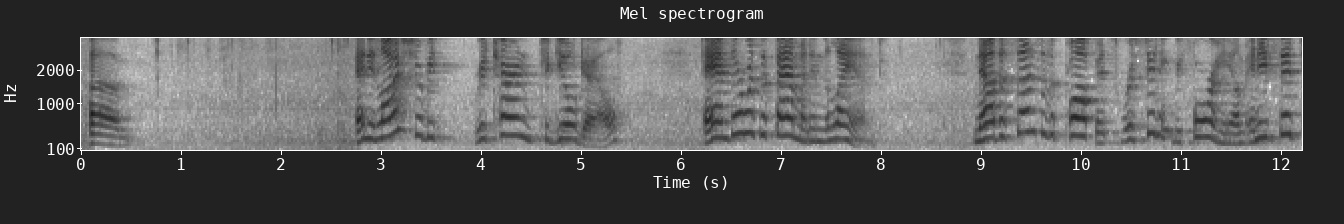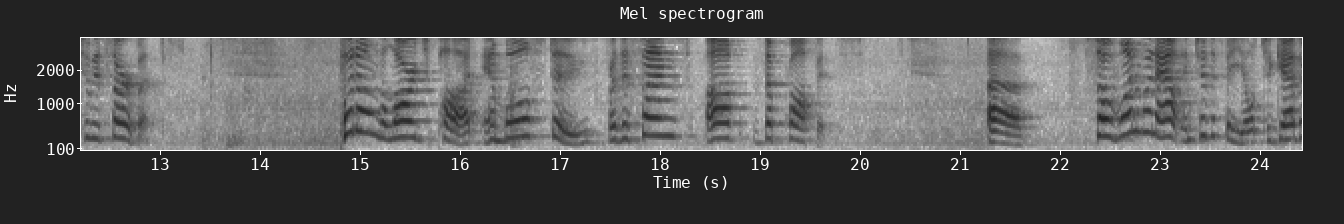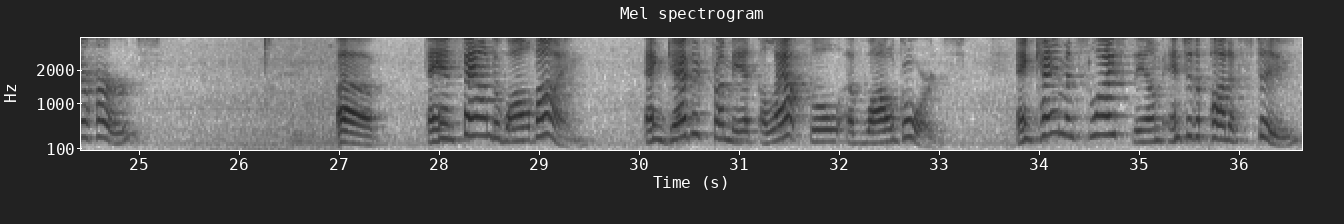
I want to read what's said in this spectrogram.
Um, and Elisha re- returned to Gilgal, and there was a famine in the land. Now the sons of the prophets were sitting before him, and he said to his servant, Put on the large pot and boil stew for the sons of the prophets. Uh, so one went out into the field to gather herbs uh, and found a wild vine, and gathered from it a lapful of wild gourds, and came and sliced them into the pot of stew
